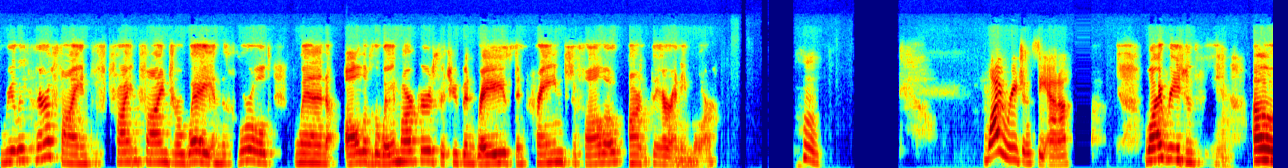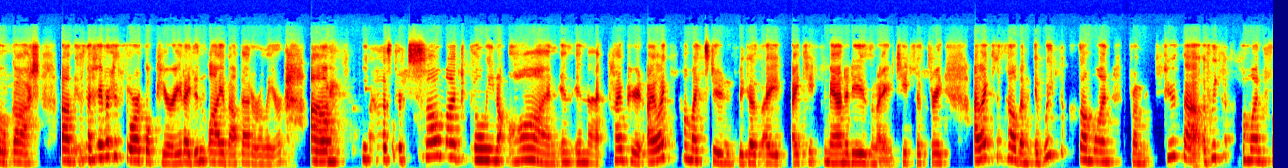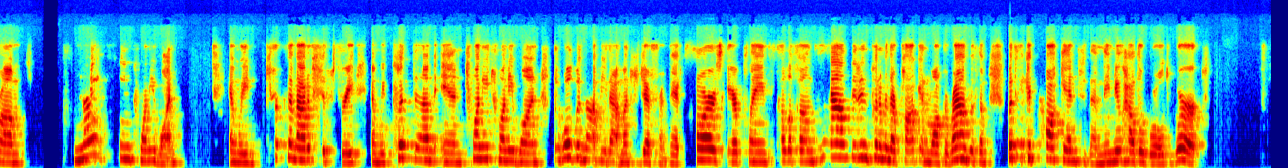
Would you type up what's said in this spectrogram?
really terrifying to try and find your way in this world when all of the way markers that you've been raised and trained to follow aren't there anymore. Hmm. Why Regency, Anna? Why Regency? Oh gosh, um, it's my favorite historical period. I didn't lie about that earlier um, because there's so much going on in, in that time period. I like to tell my students because I, I teach humanities and I teach history. I like to tell them if we took someone from 2000, if we took someone from 1921 and we took them out of history and we put them in 2021, the world would not be that much different. They had cars, airplanes, telephones. Yeah, they didn't put them in their pocket and walk around with them, but they could talk into them. They knew how the world worked.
